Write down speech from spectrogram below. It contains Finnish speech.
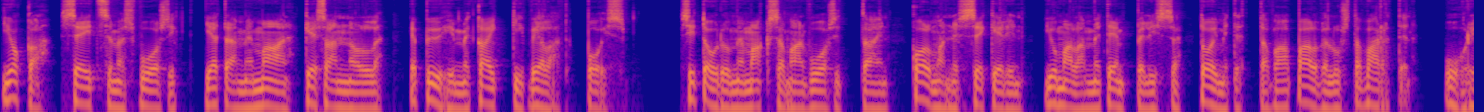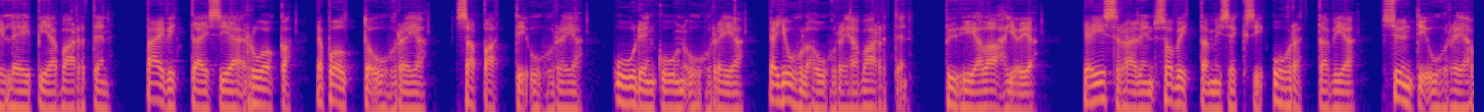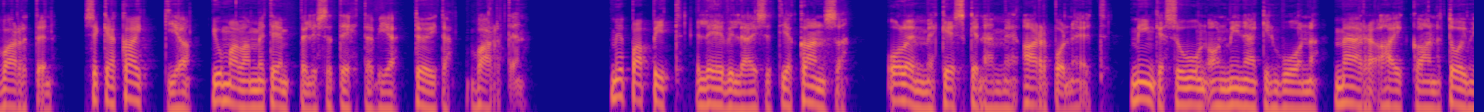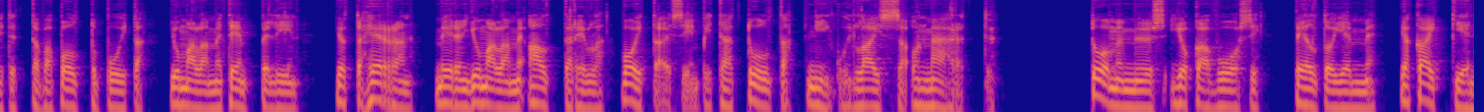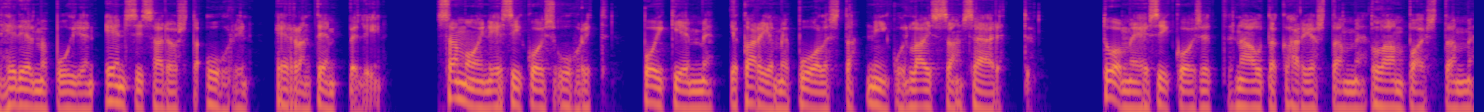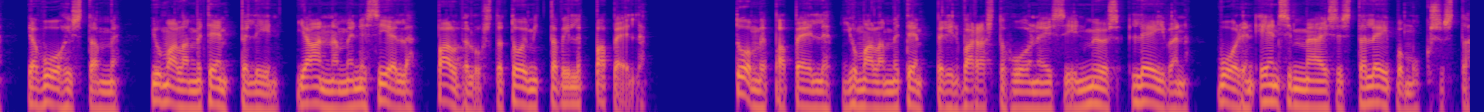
Joka seitsemäs vuosi jätämme maan kesannolle ja pyyhimme kaikki velat pois. Sitoudumme maksamaan vuosittain kolmannes sekelin Jumalamme temppelissä toimitettavaa palvelusta varten, uhrileipiä varten, päivittäisiä ruoka- ja polttouhreja, sapattiuhreja, uuden kuun uhreja ja juhlauhreja varten, pyhiä lahjoja ja Israelin sovittamiseksi uhrattavia syntiuhreja varten sekä kaikkia Jumalamme temppelissä tehtäviä töitä varten. Me papit, leeviläiset ja kansa Olemme keskenämme arponeet, minkä suun on minäkin vuonna määräaikaan toimitettava polttopuita Jumalamme temppeliin, jotta Herran meidän Jumalamme alttarilla voitaisiin pitää tulta niin kuin laissa on määrätty. Tuomme myös joka vuosi peltojemme ja kaikkien hedelmäpuiden ensisadosta uhrin Herran temppeliin. Samoin esikoisuhrit poikiemme ja karjamme puolesta niin kuin laissa on säädetty. Tuomme esikoiset nautakarjastamme, lampaistamme ja vuohistamme Jumalamme temppeliin ja annamme ne siellä palvelusta toimittaville papeille. Tuomme papeille Jumalamme temppelin varastohuoneisiin myös leivän vuoden ensimmäisestä leipomuksesta,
